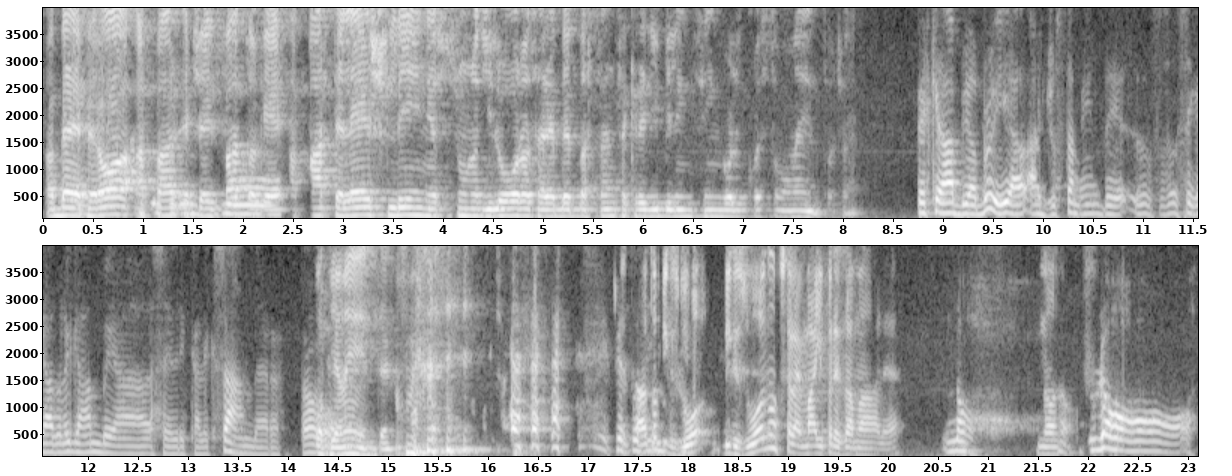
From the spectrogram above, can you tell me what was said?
Vabbè, però a parte, c'è il fatto che a parte Lashley, nessuno di loro sarebbe abbastanza credibile in singolo in questo momento. Cioè. Perché la WWE ha, ha giustamente eh, segato le gambe a Cedric Alexander. Però- Ovviamente. Questo Tanto sì. Big Swole, Big Swole non se l'è mai presa male. No, No, no. no.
